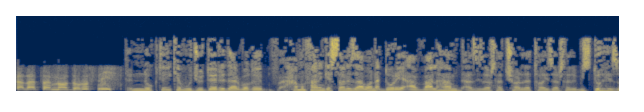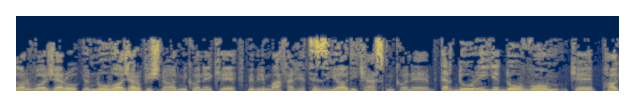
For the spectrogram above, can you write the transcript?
غلط و نادرست نیست. نکته ای که وجود داره در واقع همون فرنگستان زبان دوره اول هم از 1114 تا 1120 2000 واژه رو یا نو واژه رو پیشنهاد می‌کنه که ببینیم موفقیت زیادی کسب می‌کنه. در دوره دوم که پاک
